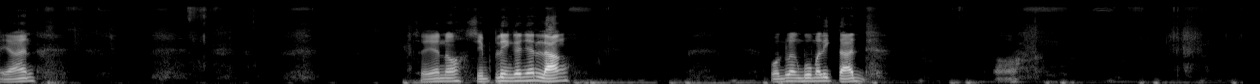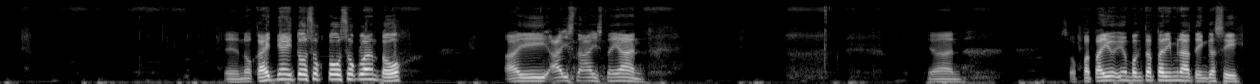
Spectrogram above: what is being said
Ayan. So ayan no, simpleng ganyan lang. Huwag lang bumaliktad. Ayan, no? Kahit nga itusok-tusok lang to, ay ayos na ayos na yan. Yan. So patayo yung pagtatanim natin kasi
